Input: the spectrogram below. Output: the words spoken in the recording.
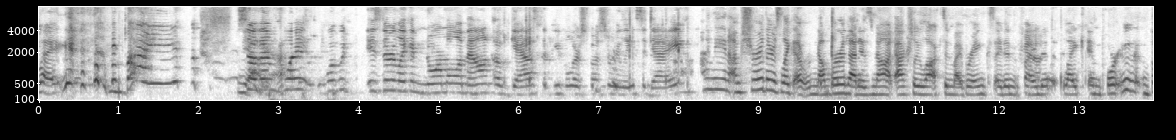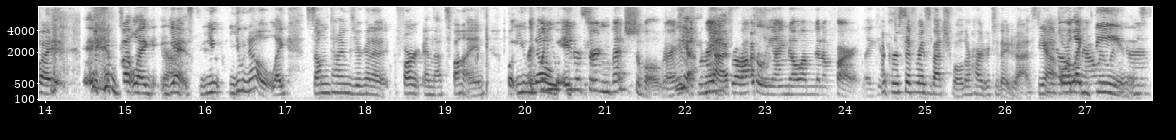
Like, Bye. So Yeah. then what what would is there like a normal amount of gas that people are supposed to release a day? I mean, I'm sure there's like a number that is not actually locked in my brain because I didn't find it like important. But, but like, Yeah. yes, you you know, like sometimes you're gonna fart and that's fine, but you Like know when you it, eat a certain vegetable, right? Yeah, Like when I eat broccoli, I know I'm gonna fart. Like a cruciferous vegetable, they're harder to digest. Yeah, you know, or like beans. later-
